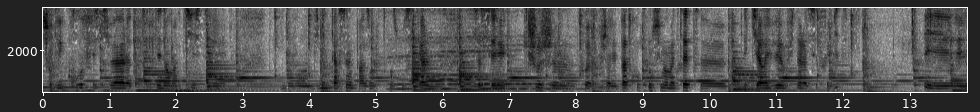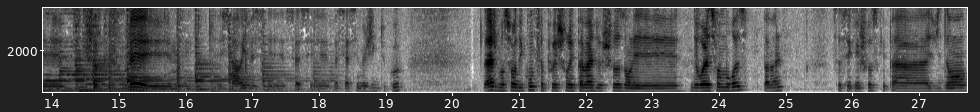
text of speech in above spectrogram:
sur des gros festivals à côté d'énormes artistes devant 10 000 personnes, par exemple, transmusicales. Ça, c'est quelque chose que j'avais pas trop conçu dans ma tête euh, et qui arrivé au final assez très vite. Et c'est quelque chose que je voulais et, ça arrive et c'est c'est assez, bah, c'est assez magique du coup. Là, je m'en suis rendu compte, ça pouvait changer pas mal de choses dans les, relations amoureuses, pas mal. Ça, c'est quelque chose qui est pas évident.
